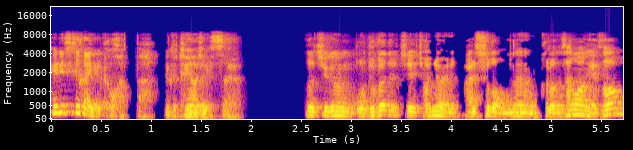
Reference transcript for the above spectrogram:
해리스가 이길 것 같다 이렇게 되어져 있어요. 그래서 지금 뭐 누가 될지 전혀 알 수가 없는 그런 상황에서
